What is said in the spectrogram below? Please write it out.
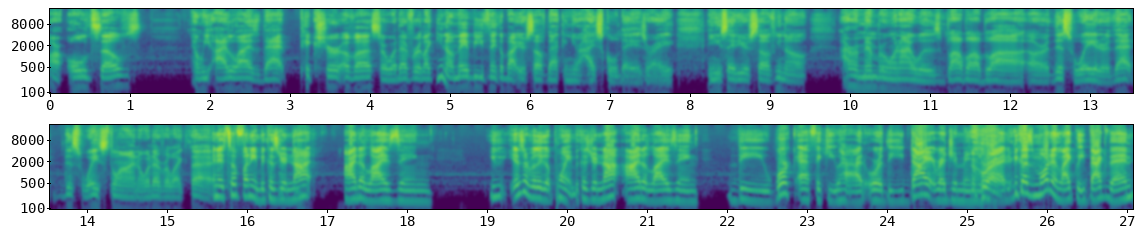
our old selves and we idolize that picture of us or whatever. Like you know, maybe you think about yourself back in your high school days, right? And you say to yourself, you know, I remember when I was blah blah blah or this weight or that this waistline or whatever like that. And it's so funny because you're not idolizing. You. It's a really good point because you're not idolizing the work ethic you had or the diet regimen you Right. had because more than likely back then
